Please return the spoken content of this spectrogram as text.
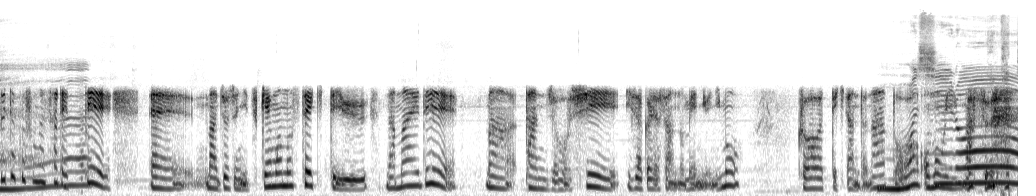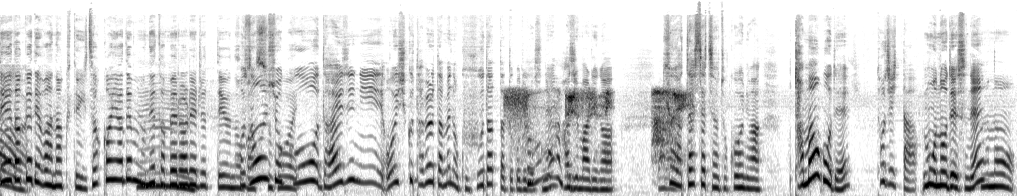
そういった工夫がされて、えーまあ、徐々に漬物ステーキっていう名前で、まあ、誕生し居酒屋さんのメニューにも加わってきたんだなと思います。面白い家庭だけではなくて居酒屋でもね、うん。食べられるっていうの保がすごい。存食を大事に美味しく食べるための工夫だったってことですねそうです始まりが、はい。今日私たちのところには卵で閉じたものですね。もの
